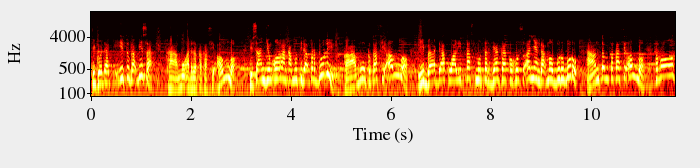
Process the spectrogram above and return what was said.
digoda itu nggak bisa. Kamu adalah kekasih Allah. Disanjung orang kamu tidak peduli, kamu kekasih Allah. Ibadah kualitasmu terjaga, kekhusuannya nggak mau buru-buru. Antum kekasih Allah. Terus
